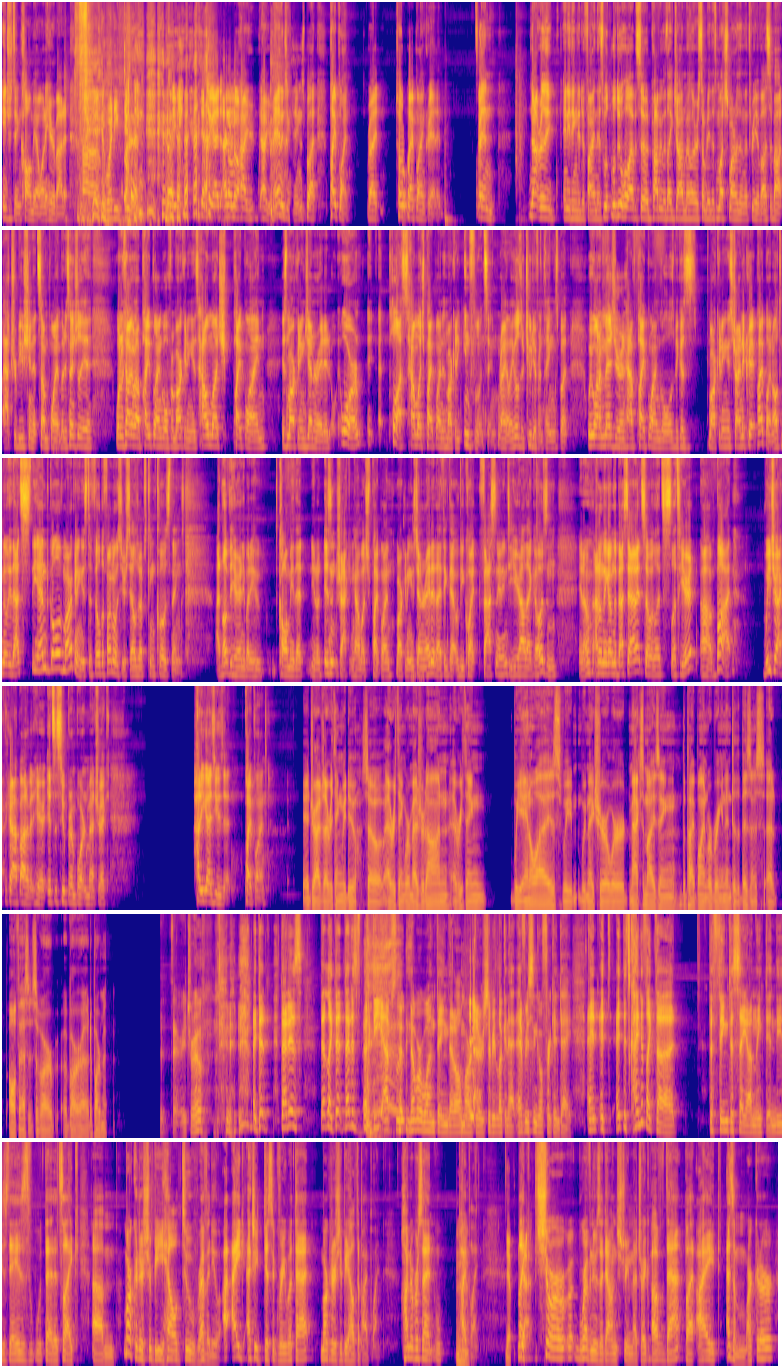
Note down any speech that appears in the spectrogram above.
interesting, call me. I want to hear about it. Um, what are you doing? like, yeah, like, I, I don't know how you're how you're managing things, but pipeline, right? Total pipeline created, and not really anything to define this. We'll, we'll do a whole episode probably with like John Miller or somebody that's much smarter than the three of us about attribution at some point. But essentially, when we talk about a pipeline goal for marketing, is how much pipeline is marketing generated, or plus how much pipeline is marketing influencing, right? Like those are two different things, but we want to measure and have pipeline goals because marketing is trying to create pipeline. Ultimately, that's the end goal of marketing is to fill the funnel so your sales reps can close things. I'd love to hear anybody who call me that you know isn't tracking how much pipeline marketing is generated. I think that would be quite fascinating to hear how that goes. And you know, I don't think I'm the best at it, so let's let's hear it. Uh, but we track the crap out of it here. It's a super important metric. How do you guys use it? Pipeline. It drives everything we do. So everything we're measured on, everything we analyze, we we make sure we're maximizing the pipeline we're bringing into the business at all facets of our of our uh, department. Very true. like that. That is. That, like that that is the absolute number one thing that all marketers should be looking at every single freaking day and it, it it's kind of like the the thing to say on LinkedIn these days that it's like um, marketers should be held to revenue. I, I actually disagree with that. Marketers should be held to pipeline, hundred percent pipeline. Yep. Like, Yeah. sure, revenue is a downstream metric of that, but I, as a marketer,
